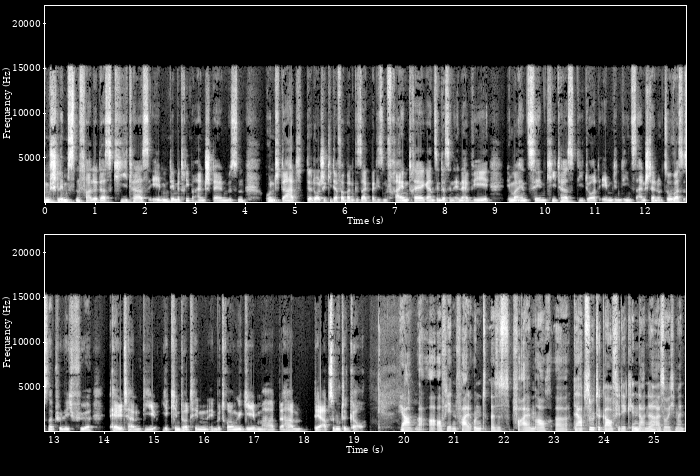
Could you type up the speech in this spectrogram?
im schlimmsten Falle, dass Kitas eben den Betrieb einstellen müssen. Und da hat der Deutsche Kita-Verband gesagt, bei diesen freien Trägern sind das in NRW immerhin zehn Kitas, die dort eben den Dienst einstellen. Und sowas ist natürlich für Eltern, die ihr Kind dorthin in Betreuung gegeben hat, haben, der absolute GAU. Ja, auf jeden Fall. Und es ist vor allem auch äh, der absolute GAU für die Kinder. Ne? Also ich meine,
